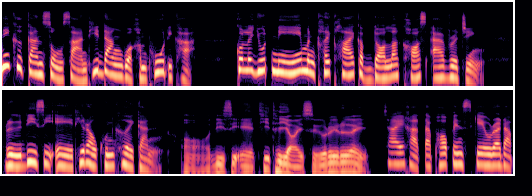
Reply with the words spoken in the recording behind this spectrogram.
นี่คือการส่งสารที่ดังกว่าคำพูดอีกค่ะ กลยุทธ์นี้มันคล้ายๆกับ dollar cost averaging หรือ DCA ที่เราคุ้นเคยกัน อ๋อ DCA ที่ทยอยซื้อเรื่อยใช่ค่ะ แต่พอเป็นสเกลระดับ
